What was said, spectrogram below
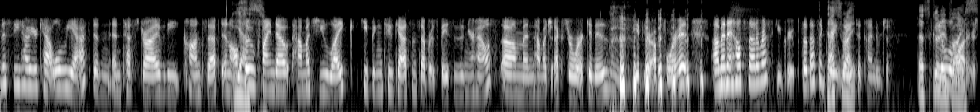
way to see how your cat will react and, and test drive the concept, and also Yes. find out how much you like keeping two cats in separate spaces in your house, um, and how much extra work it is, and see if you're up for it. Um, and it helps out a rescue group. So that's a great That's way right. to kind of just That's good advice. the waters.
